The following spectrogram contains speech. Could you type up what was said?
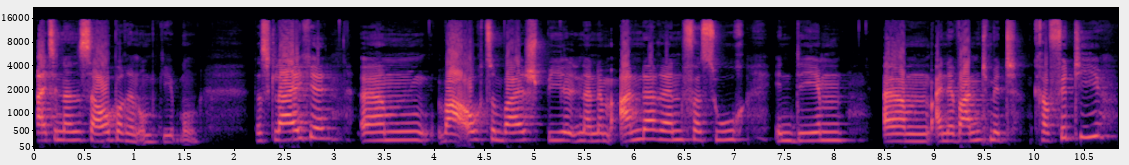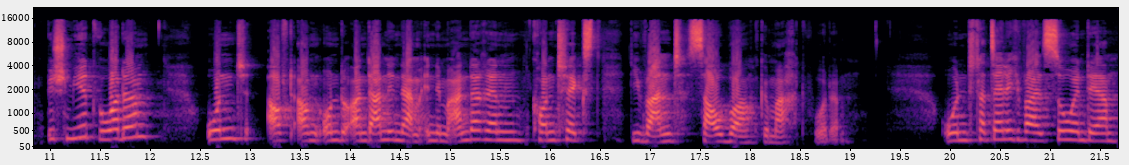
als in einer sauberen Umgebung. Das gleiche ähm, war auch zum Beispiel in einem anderen Versuch, in dem ähm, eine Wand mit Graffiti beschmiert wurde und, auf, und, und dann in, der, in dem anderen Kontext die Wand sauber gemacht wurde. Und tatsächlich war es so, in der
